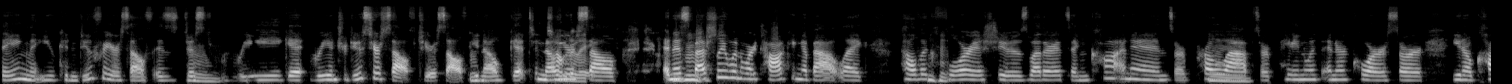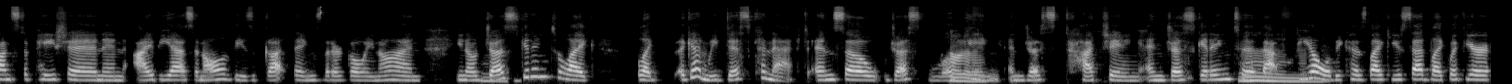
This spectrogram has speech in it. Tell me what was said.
thing that you can do for yourself is just mm. re get reintroduce yourself to yourself, mm. you know, get to know totally. yourself. And mm-hmm. especially when we're talking about like pelvic mm-hmm. floor issues, whether it's incontinence or mm. prolapse mm. or pain with intercourse or, you know, constipation and IBS and all of these gut things that are going on, you know, mm. just getting to like like again we disconnect and so just looking totally. and just touching and just getting to mm. that feel mm. because like you said like with your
